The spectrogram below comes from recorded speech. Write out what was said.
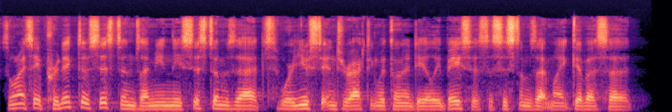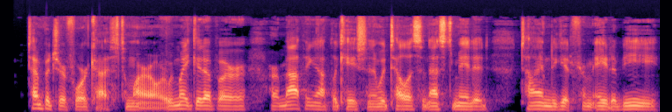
So when I say predictive systems, I mean these systems that we're used to interacting with on a daily basis, the systems that might give us a temperature forecast tomorrow, or we might get up our, our mapping application and it would tell us an estimated time to get from A to B,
